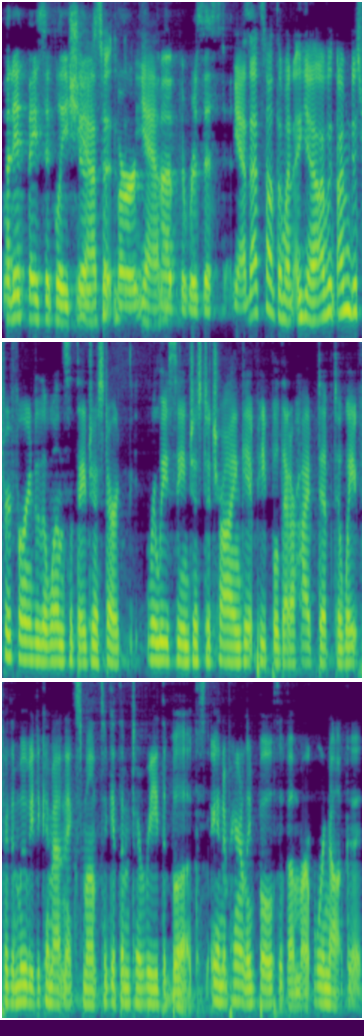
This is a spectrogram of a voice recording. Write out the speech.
But it basically shows Yeah, so- the birth yeah. of the Resistance. Yeah, that's not the one. Yeah, I w- I'm just referring to the ones that they just are releasing just to try and get people that are hyped up to wait for the movie to come out next month to get them to read the books. And apparently, both of them are were not good.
